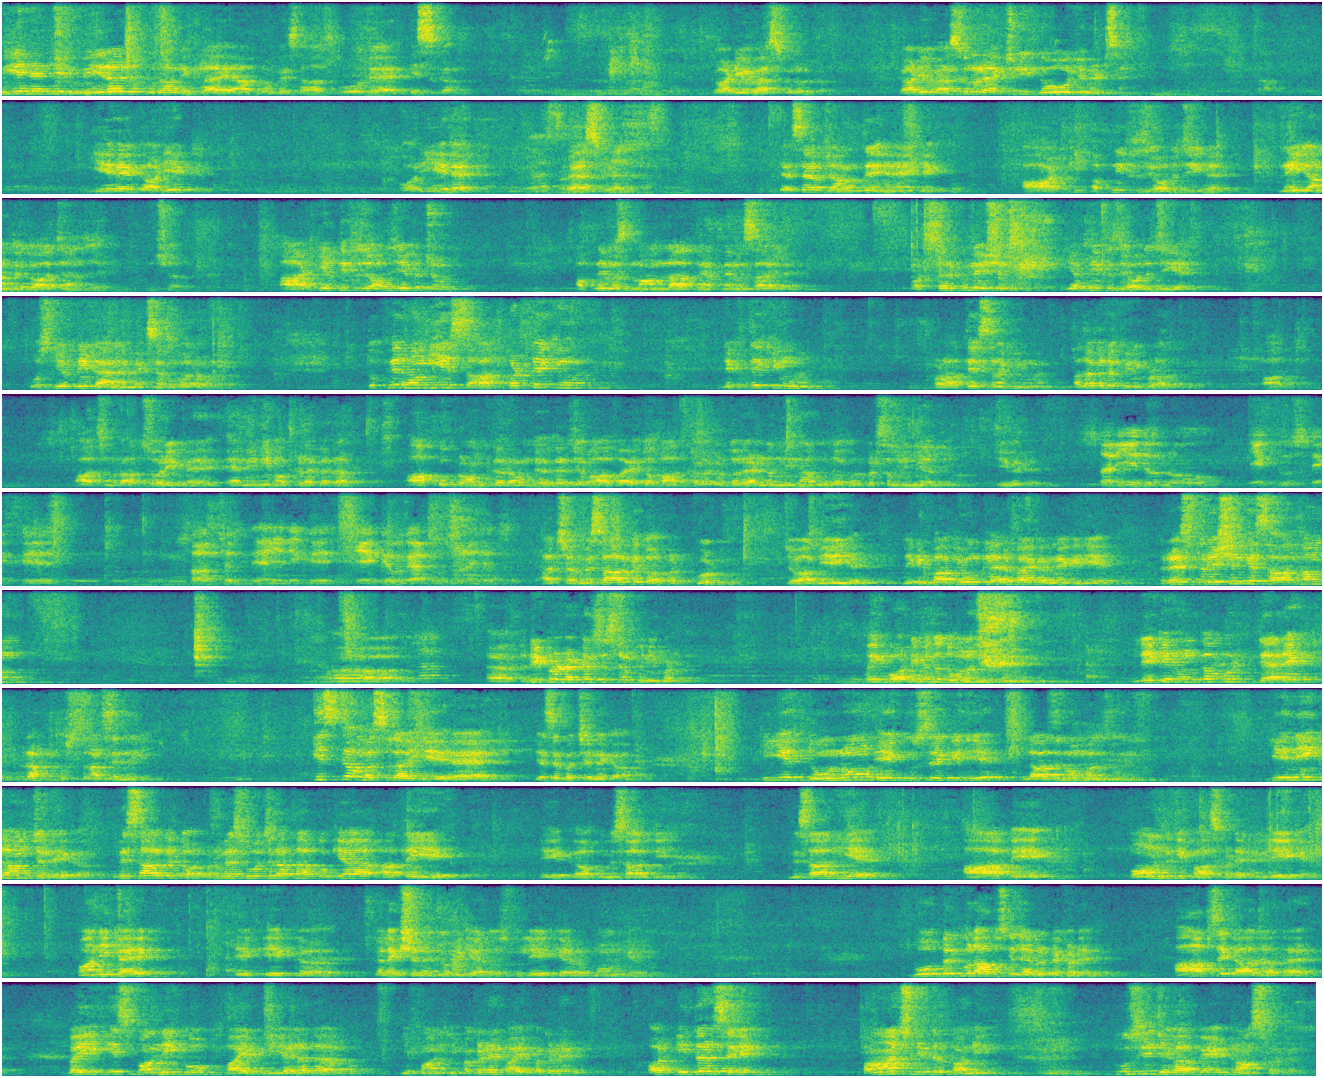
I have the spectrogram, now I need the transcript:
ये है कि मेरा जो पूरा निकला है आप लोगों के साथ, वो है इसका। कार्डियोवैस्कुलर का। कार्डियोवैस्कुलर एक्चुअली दो यूनिट्स हैं। ये है कार्डियक और ये है वैस्कुलर जैसे आप जानते हैं कि हार्ट की अपनी फिजियोलॉजी है। नहीं जानते तो आज जान जाए इंशाल्लाह। हार्ट की अपनी फिजियोलॉजी है, बच्चों। अपने मामला में अपने मसाइल हैं। और सर्कुलेशन की अपनी फिजियोलॉजी है। उसकी अपनी डायनामिक्स है वगैरह वगैरह तो फिर हम ये साथ पढ़ते क्यों हैं? लिखते क्यों हैं? पढ़ाते इस तरह क्यों हैं? अलग अलग क्यों नहीं पढ़ाते? हाथ हाथ से मुराद सॉरी मैं एम नहीं हाथ खड़ा कर रहा। आपको प्रॉम्प्ट कर रहा हूँ कि अगर जवाब आए तो हाथ खड़ा कर दो रैंडमली ना बोला करो फिर समझ नहीं आती। जी बेटे। सर ये दोनों एक दूसरे के साथ चलते हैं यानी कि एक के बगैर दूसरा नहीं चल सकता। अच्छा मिसाल के तौर पर गुड जवाब यही है। लेकिन बाकी को क्लैरिफाई करने के लिए रेस्पिरेशन के साथ हम रिप्रोडक्टिव सिस्टम क्यों नहीं पढ़ते? भाई बॉडी में तो दोनों चीज़ें हैं, लेकिन उनका कोई डायरेक्ट रब्त उस तरह से नहीं। इसका मसला ये है, जैसे बच्चे ने कहा, कि ये दोनों एक दूसरे के लिए लाजिम मंजूर हैं। ये नहीं काम चलेगा। मिसाल के तौर पर मैं सोच रहा था, आपको क्या आते ही एक एक आपको मिसाल दी है। मिसाल ये है, आप एक पौंड के पास खड़े हैं लेक है। पानी का एक एक एक कलेक्शन है, जो भी कह लो उसको लेक कह लो पौंड कह लो वो बिल्कुल आप उसके लेवल पे खड़े हैं। आपसे कहा जाता है, भाई, इस पानी को पाइप दिया जाता है आपको। ये पानी पकड़े पाइप पकड़े। और इधर से पाँच लीटर पानी दूसरी जगह पे ट्रांसफ़र कर।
